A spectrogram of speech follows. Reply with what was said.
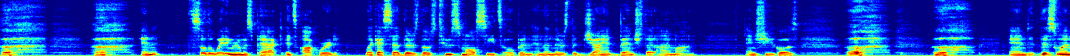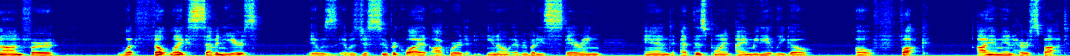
ugh, ugh. and so the waiting room is packed. It's awkward. Like I said, there's those two small seats open, and then there's the giant bench that I'm on. And she goes, ugh, ugh. And this went on for what felt like seven years. It was it was just super quiet, awkward. You know, everybody's staring, and at this point, I immediately go, "Oh fuck, I am in her spot."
